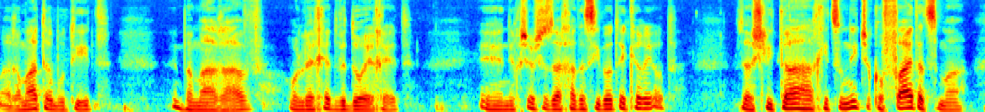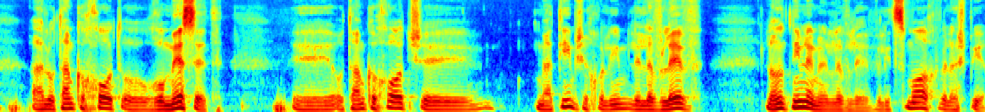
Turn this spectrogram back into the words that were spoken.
הרמה התרבותית במערב הולכת ודועכת, אני חושב שזו אחת הסיבות העיקריות. זה השליטה החיצונית שכופה את עצמה על אותם כוחות, או רומסת אה, אותם כוחות שמעטים שיכולים ללבלב, לא נותנים להם ללבלב, ולצמוח ולהשפיע.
